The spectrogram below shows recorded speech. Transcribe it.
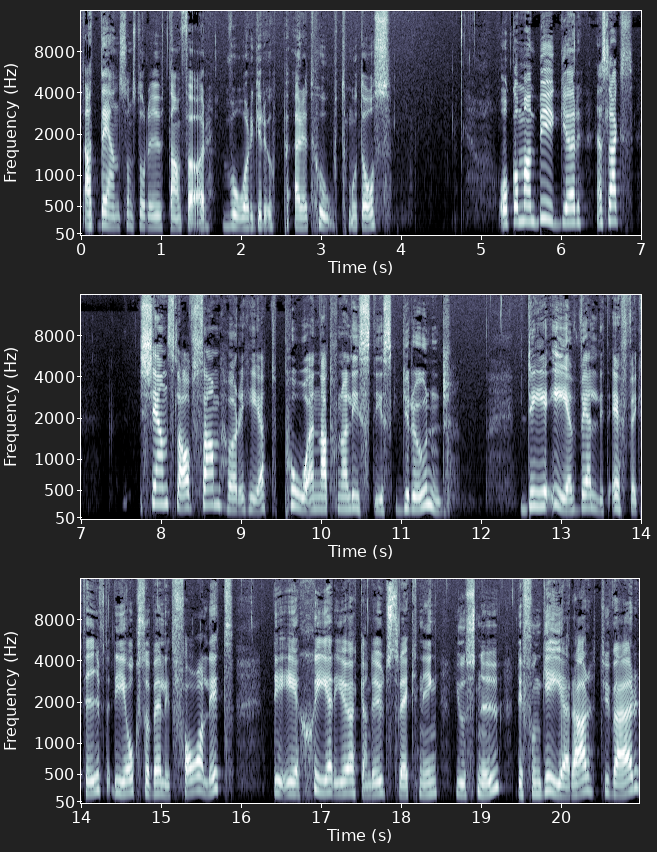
att den som står utanför vår grupp är ett hot mot oss. Och om man bygger en slags känsla av samhörighet på en nationalistisk grund. Det är väldigt effektivt. Det är också väldigt farligt. Det är, sker i ökande utsträckning just nu. Det fungerar tyvärr.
